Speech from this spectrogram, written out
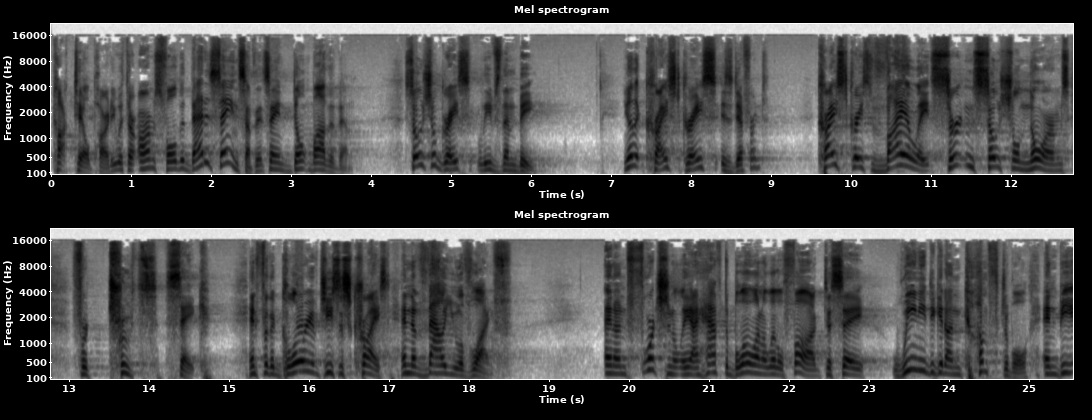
cocktail party with their arms folded, that is saying something. It's saying, don't bother them. Social grace leaves them be. You know that Christ grace is different? Christ grace violates certain social norms for truth's sake and for the glory of Jesus Christ and the value of life. And unfortunately, I have to blow on a little fog to say we need to get uncomfortable and be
